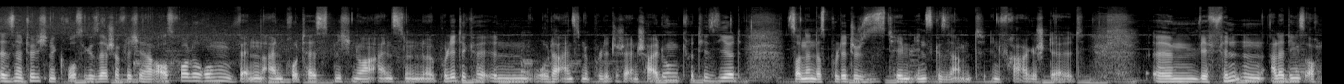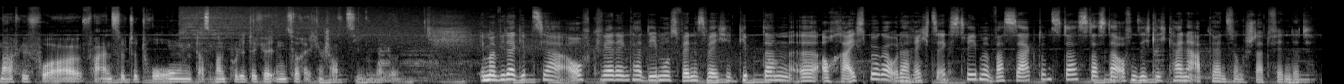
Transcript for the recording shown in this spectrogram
Es ist natürlich eine große gesellschaftliche Herausforderung, wenn ein Protest nicht nur einzelne PolitikerInnen oder einzelne politische Entscheidungen kritisiert, sondern das politische System insgesamt in Frage stellt. Ähm, wir finden allerdings auch nach wie vor vereinzelte Drohungen, dass man PolitikerInnen zur Rechenschaft ziehen wolle. Immer wieder gibt es ja auf Querdenker-Demos, wenn es welche gibt, dann äh, auch Reichsbürger oder Rechtsextreme. Was sagt uns das, dass da offensichtlich keine Abgrenzung stattfindet?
